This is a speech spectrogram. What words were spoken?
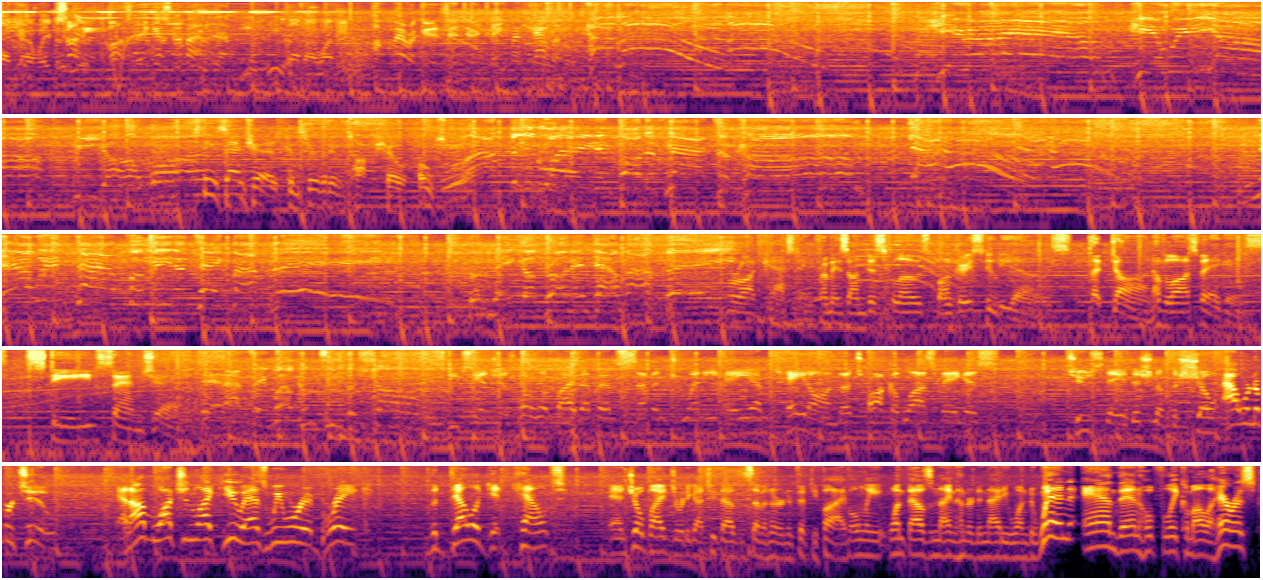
Sunny Las Vegas, Nevada. America's entertainment capital. Steve Sanchez, conservative talk show host. Broadcasting from his undisclosed bunker studios, the dawn of Las Vegas, Steve Sanchez. Steve Sanchez, 1015 FM, 720 AM, Kate the Talk of Las Vegas, Tuesday edition of the show, hour number two. And I'm watching like you as we were at break, the delegate count. And Joe Biden's already got 2,755, only 1,991 to win. And then hopefully Kamala Harris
